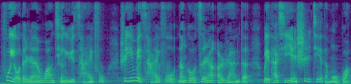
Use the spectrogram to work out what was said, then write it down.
富有的人忘情于财富，是因为财富能够自然而然地为他吸引世界的目光；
